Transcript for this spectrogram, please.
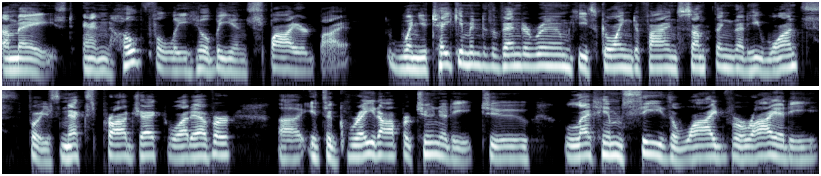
amazed and hopefully he'll be inspired by it when you take him into the vendor room, he's going to find something that he wants for his next project, whatever. Uh, it's a great opportunity to let him see the wide variety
